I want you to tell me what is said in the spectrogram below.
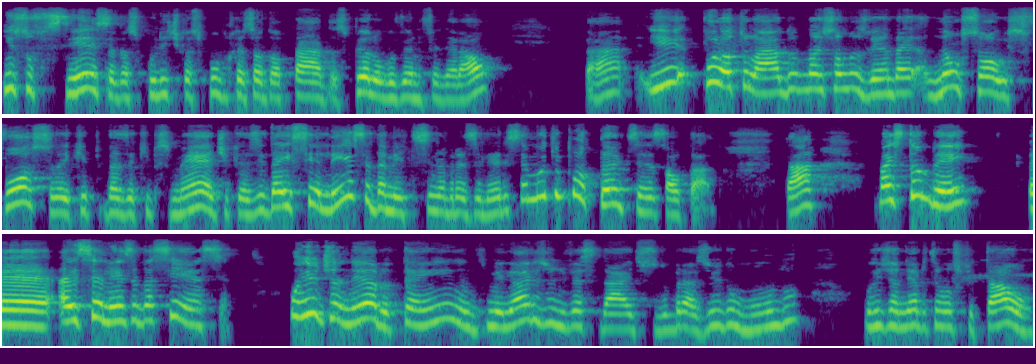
insuficiência das políticas públicas adotadas pelo governo federal. Tá? E, por outro lado, nós estamos vendo não só o esforço da equipe, das equipes médicas e da excelência da medicina brasileira, isso é muito importante ser ressaltado, tá? Mas também é, a excelência da ciência. O Rio de Janeiro tem as melhores universidades do Brasil e do mundo. O Rio de Janeiro tem um hospital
